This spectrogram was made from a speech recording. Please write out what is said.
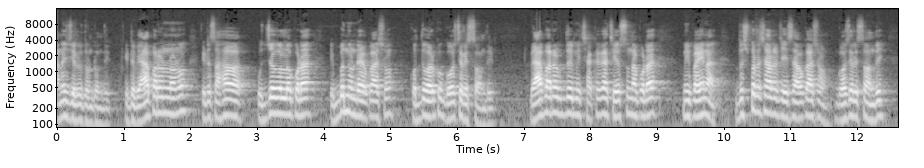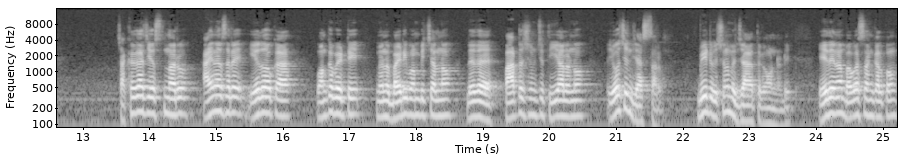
అనేది జరుగుతుంటుంది. ఇటు వ్యాపారంలోనూ ఇటు సహా ఉద్యోగుల్లో కూడా ఇబ్బంది ఉండే అవకాశం కొద్ది వరకు గోచరిస్తోంది. వ్యాపార అభివృద్ధి మీరు చక్కగా చేస్తున్నా కూడా మీ పైన దుష్ప్రచారం చేసే అవకాశం గోచరిస్తోంది. చక్కగా చేస్తున్నారు. అయినా సరే ఏదో ఒక వంక పెట్టి మిమ్మల్ని బయటికి పంపించాలనో లేదా పార్ట్నర్షిప్ నుంచి తీయాలనో యోచన చేస్తారు. వీటి విషయంలో మీరు జాగ్రత్తగా ఉండండి. ఏదైనా భగవత్ సంకల్పం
